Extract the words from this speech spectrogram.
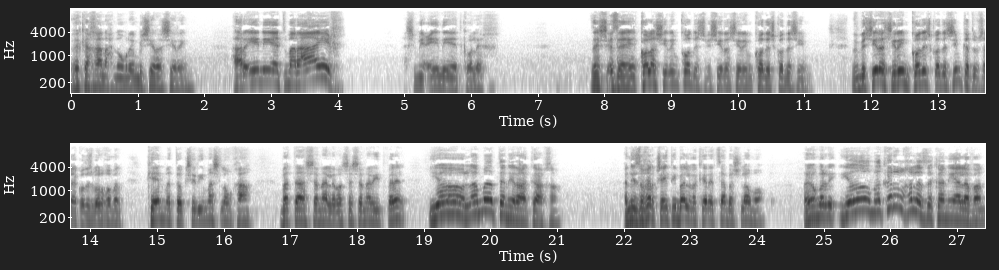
וככה אנחנו אומרים בשיר השירים, הראיני את מראייך, השמיעיני את קולך. זה, זה כל השירים קודש, ושיר השירים קודש קודשים. ובשיר השירים קודש קודשים כתוב שהקודש ברוך הוא אומר, כן מתוק שלי, מה שלומך? באת השנה לראש השנה להתפלל? יואו, למה אתה נראה ככה? אני זוכר כשהייתי בא לבקר את סבא שלמה, היה אומר לי, יואו, מה קרה לך לזקן יהיה לבן?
